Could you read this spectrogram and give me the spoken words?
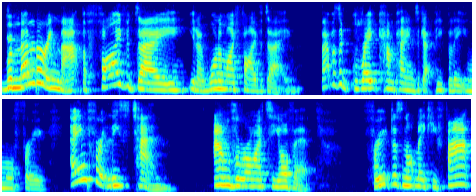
Remembering that the five a day, you know, one of my five a day, that was a great campaign to get people eating more fruit. Aim for at least 10 and variety of it. Fruit does not make you fat.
